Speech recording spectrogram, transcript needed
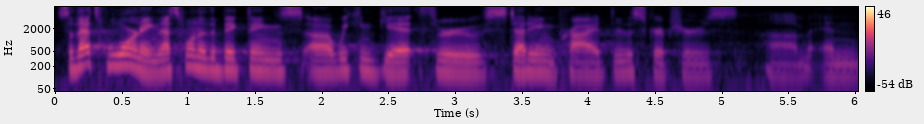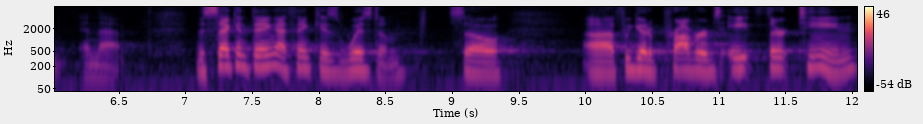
So that's warning. That's one of the big things uh, we can get through studying pride through the scriptures um, and, and that. The second thing, I think, is wisdom. So uh, if we go to Proverbs 8.13,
